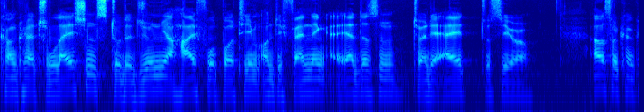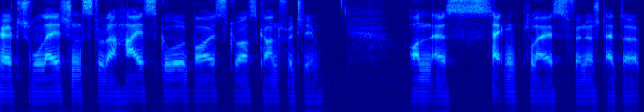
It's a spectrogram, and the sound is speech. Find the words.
Congratulations to the junior high football team on defending Edison 28 to 0. Also congratulations to the high school boys cross country team on a second place finished at the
